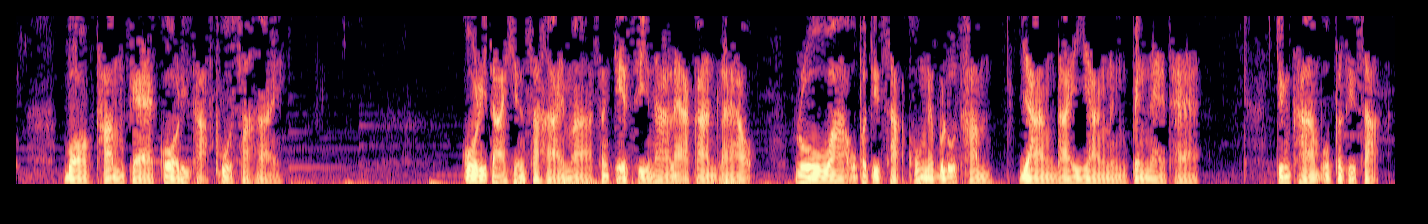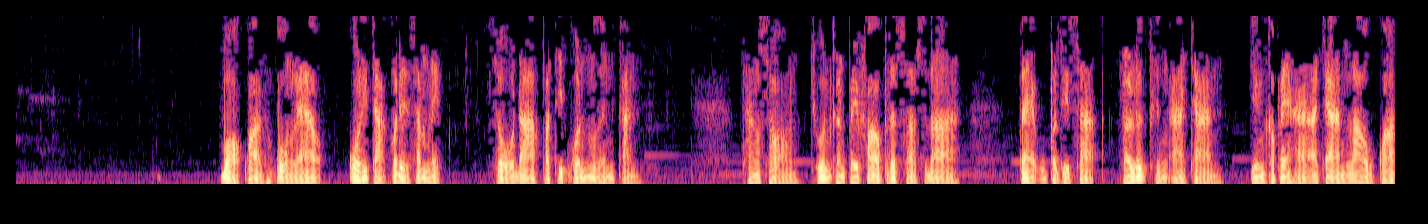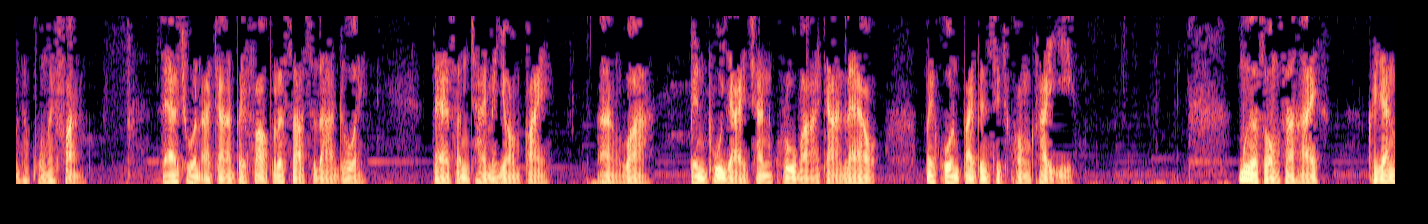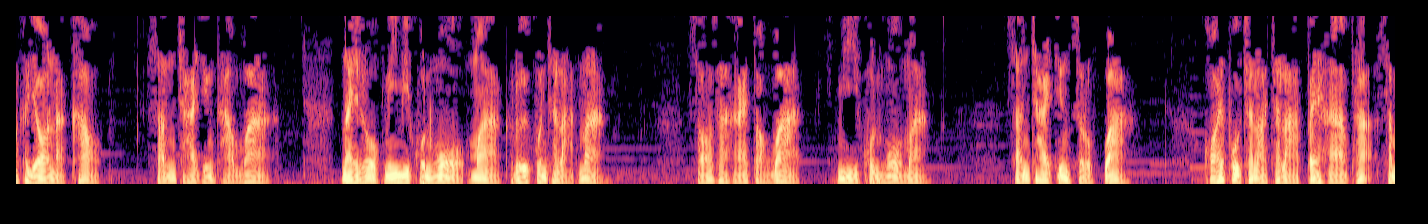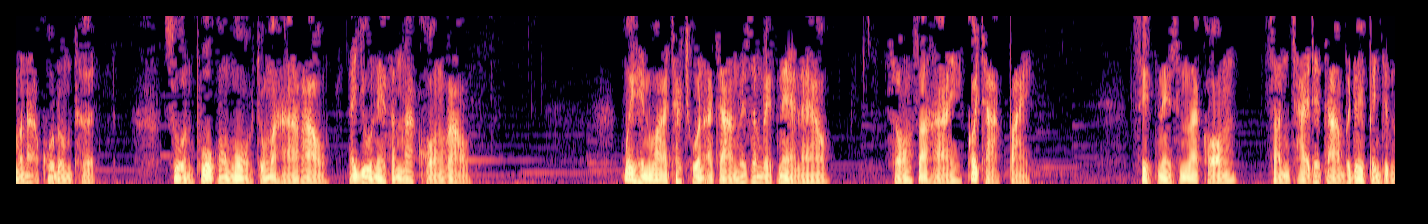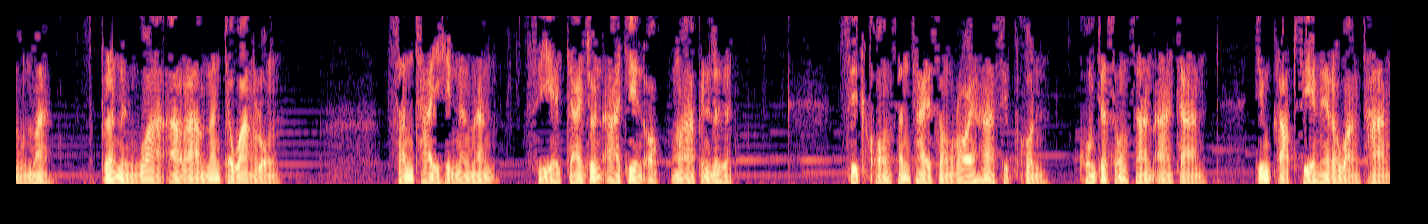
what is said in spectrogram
บอกธรรมแก่โกริตะผู้สหาย โกริตะเห็นสหายมาสังเกตสีหน้าและอาการแล้ว รู้ว่าอุปติสสะคงได้บรรลุธรรม อย่างใดอย่างหนึ่งเป็นแน่แท้ จึงถามอุปติสสะบอกความทั้งปวงแล้ว โกริตะก็ได้สำเร็จ โสดาปฏิผลเหมือนกัน ทั้งสองชวนกันไปเฝ้าพระศาสดา แต่อุปติสสะระลึกถึงอาจารย์ จึงเข้าไปหาอาจารย์เล่าความทั้งปวงให้ฟัง แล้วชวนอาจารย์ไปเฝ้าพระศาสดาด้วย แต่สัญชัยไม่ยอมไป อ้างว่าเป็นผู้ใหญ่ชั้นครูบาอาจารย์แล้ว ไม่ควรไปเป็นสิทธิ์ของใครอีก เมื่อสองสหายขยันขยอหนักเข้า สัญชัยจึงถามว่า ในโลกนี้มีคนโง่มากหรือคนฉลาดมาก สองสหายตอบว่า มีคนโง่มาก สัญชัยจึงสรุปว่า ขอให้พวกฉลาดฉลาดไปหาพระสมณะโคดมเถิด ส่วนพวกโง่จงมาหาเราและอยู่ในสำนักของเรา เมื่อเห็นว่าชักชวนอาจารย์ไม่สำเร็จแน่แล้ว สองสหายก็จากไปสิทธิ์ในสำนักของสัญชัยได้ตามไปด้วยเป็นจำนวนมาก ประหนึ่งว่าอารามนั้นจะว่างลง สัญชัยเห็นดังนั้น เสียใจจนอาเจียนออกมาเป็นเลือด สิทธิ์ของสัญชัยสองร้อยห้าสิบคน คงจะสงสารอาจารย์ จึงกลับเสียในระหว่างทาง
